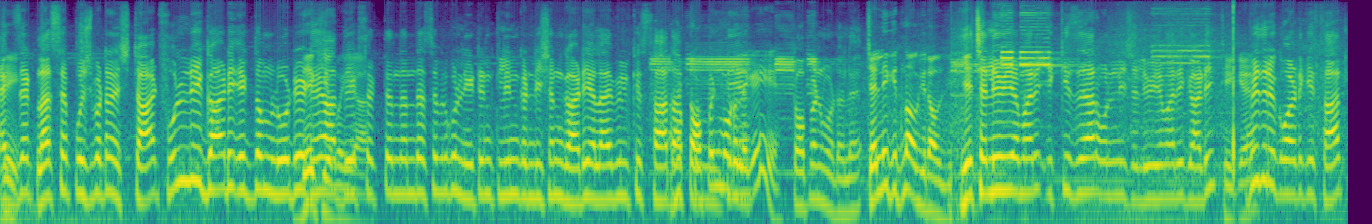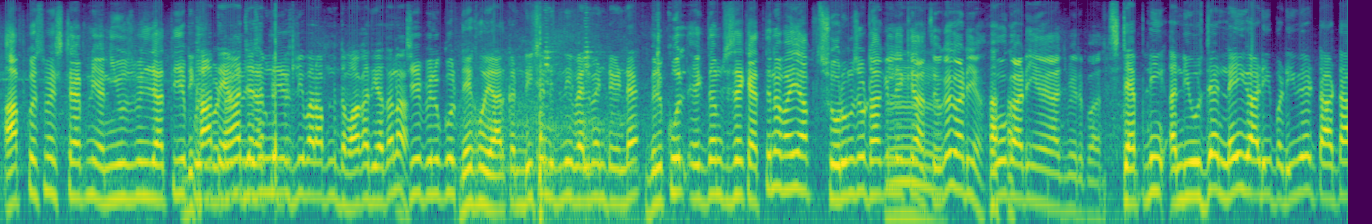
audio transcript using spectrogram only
एक्जेट प्लस से पुश बटन स्टार्ट फुल्ली गाड़ी एकदम लोडेड है आप देख सकते हैं अंदर से बिल्कुल नीट एंड क्लीन कंडीशन गाड़ी अलाइविल के साथ आपको top end model है। टॉप एंड मॉडल है। चलिए कितना होगी राहुल जी? ये चली हुई है हमारी इक्कीस ओनली चली हुई है हमारी गाड़ी। ठीक है। विद रिकॉर्ड के साथ आपको इसमें स्टेपनी अनयूज मिल जाती है दिखाते हैं जैसे हमने पिछली बार आपने धमाका दिया था ना। जी बिल्कुल। देखो यार कंडीशन इतनी वेल मेंटेन्ड है। बिल्कुल एकदम जिसे कहते हैं ना भाई आप शोरूम से उठा के लेके आते हो क्या गाड़ियाँ? वो गाड़ियाँ हैं आज मेरे पास। स्टेपनी अनयूज्ड है नई गाड़ी पड़ी हुई है टाटा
